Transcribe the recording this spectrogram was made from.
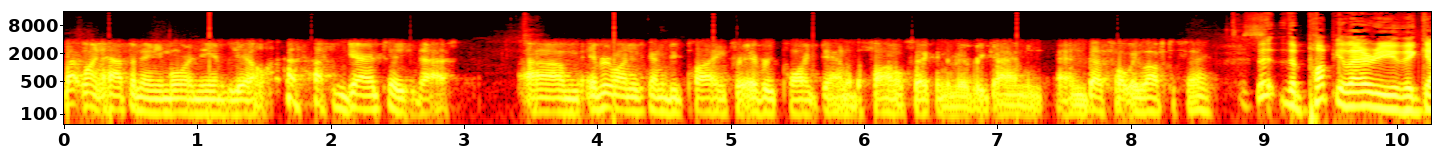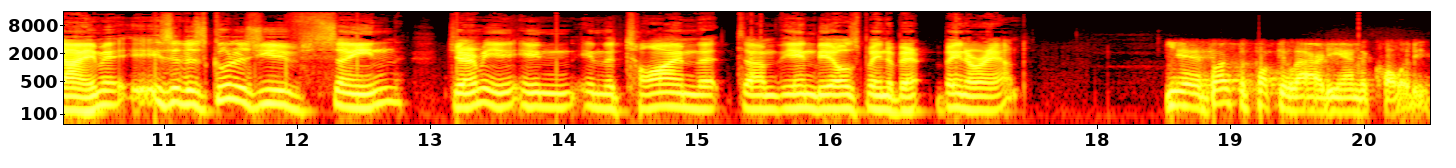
That won't happen anymore in the NBL. I can guarantee you that. Um, everyone is going to be playing for every point down to the final second of every game, and, and that's what we love to see. The, the popularity of the game is it as good as you've seen, Jeremy, in in the time that um, the NBL's been about, been around? Yeah, both the popularity and the quality.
